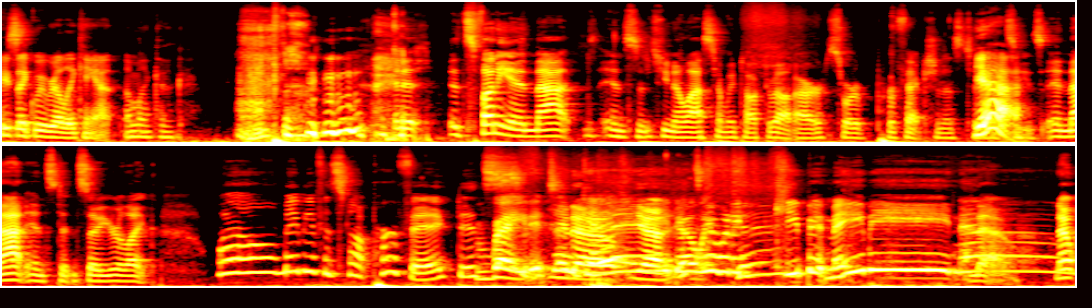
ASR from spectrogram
He's like, we really can't. I'm like, okay. And it, it's funny in that instance, you know, last time we talked about our sort of perfectionist Yeah. tendencies. In that instance, so you're like, well, maybe if it's not perfect, it's Right, it's you okay. know, yeah, you know, it's we want to keep it maybe. No. No. Nope.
